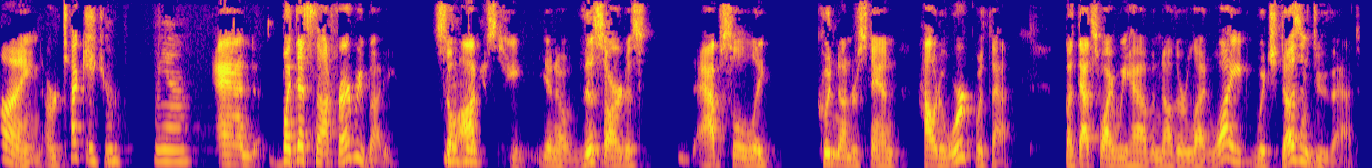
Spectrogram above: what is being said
line or texture. Mm-hmm. Yeah. And but that's not for everybody. So mm-hmm. obviously, you know, this artist absolutely couldn't understand how to work with that. But that's why we have another lead white, which doesn't do that.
